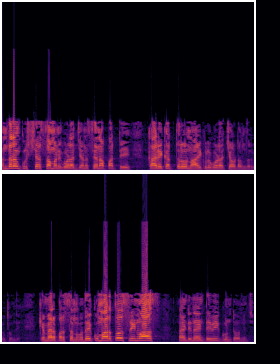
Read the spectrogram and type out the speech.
అందరం కృషి చేస్తామని కూడా జనసేన పార్టీ కార్యకర్తలు నాయకులు కూడా చెప్పడం జరుగుతుంది. కెమెరా పర్సన్ ఉదయ్ కుమార్తో Srinivas ninety nine TV Guntur నుంచి.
